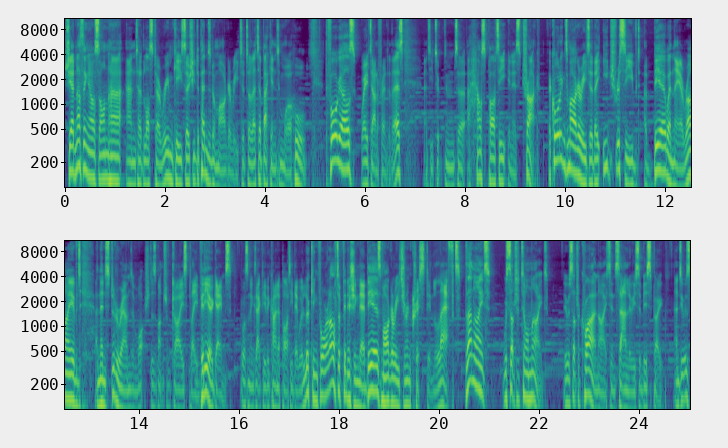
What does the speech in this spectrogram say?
She had nothing else on her and had lost her room key, so she depended on Margarita to let her back into Muir Hall. The four girls waved down a friend of theirs, and he took them to a house party in his truck. According to Margarita, they each received a beer when they arrived and then stood around and watched as a bunch of guys play video games. It wasn't exactly the kind of party they were looking for, and after finishing their beers, Margarita and Kristin left. That night was such a chill night. It was such a quiet night in San Luis Obispo, and it was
